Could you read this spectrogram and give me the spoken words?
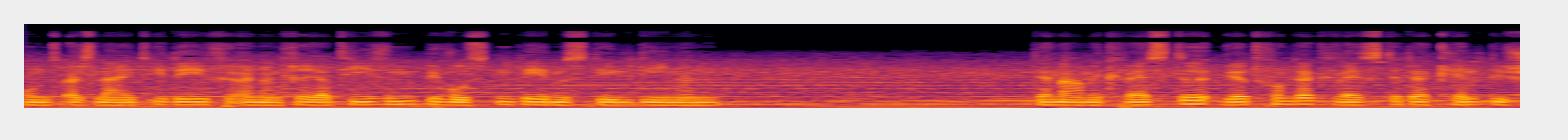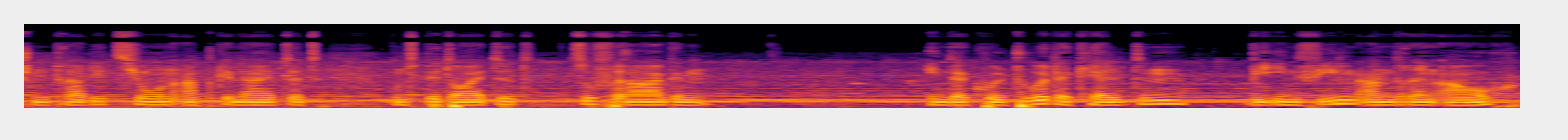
und als Leitidee für einen kreativen, bewussten Lebensstil dienen der Name Queste wird von der Queste der keltischen Tradition abgeleitet und bedeutet zu fragen. In der Kultur der Kelten, wie in vielen anderen auch,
